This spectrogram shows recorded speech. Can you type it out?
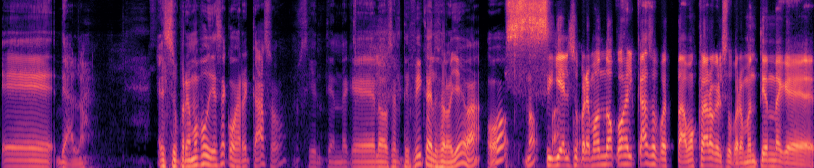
Eh, diablo. El Supremo pudiese coger el caso, si entiende que lo certifica y se lo lleva, o no. Si Va- el Supremo no coge el caso, pues estamos claros que el Supremo entiende que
